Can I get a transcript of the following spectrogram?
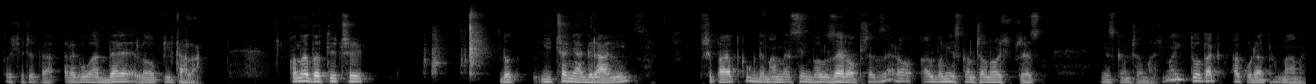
To się czyta reguła de L'Hospitala. Ona dotyczy do liczenia granic w przypadku, gdy mamy symbol 0 przez 0 albo nieskończoność przez nieskończoność. No i tu tak akurat mamy.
